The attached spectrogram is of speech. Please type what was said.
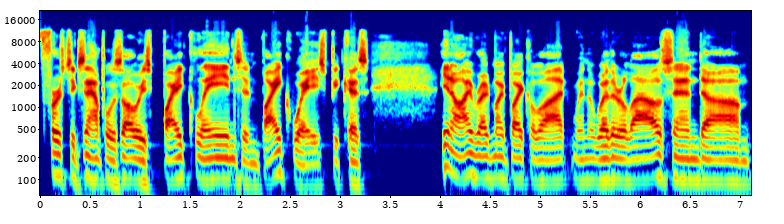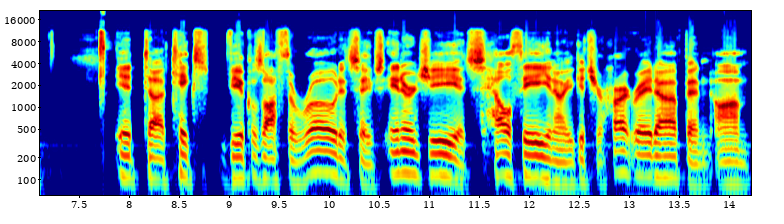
first example is always bike lanes and bikeways because, you know, I ride my bike a lot when the weather allows, and um, it uh, takes vehicles off the road. It saves energy. It's healthy. You know, you get your heart rate up, and um,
